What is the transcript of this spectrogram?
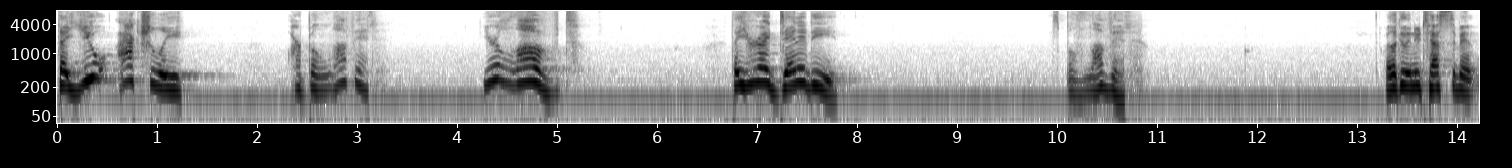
that you actually are beloved. You're loved. That your identity is beloved. I look at the New Testament,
